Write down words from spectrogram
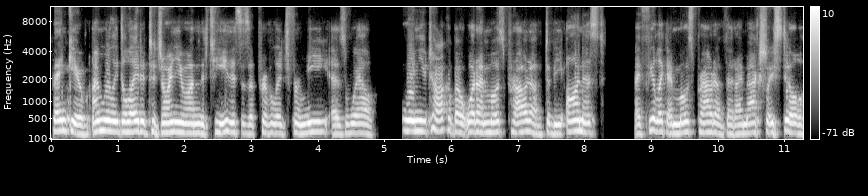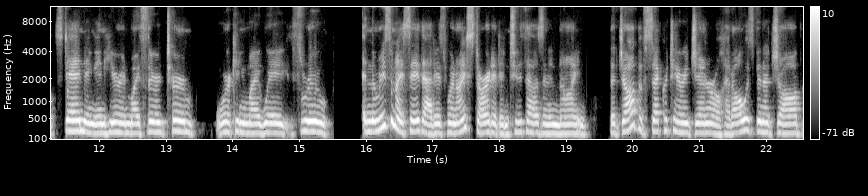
Thank you. I'm really delighted to join you on the tea. This is a privilege for me as well. When you talk about what I'm most proud of, to be honest, I feel like I'm most proud of that I'm actually still standing in here in my third term, working my way through and the reason I say that is when I started in 2009, the job of Secretary General had always been a job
